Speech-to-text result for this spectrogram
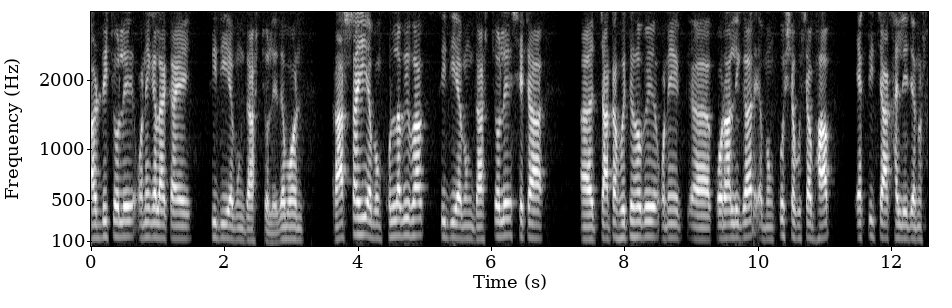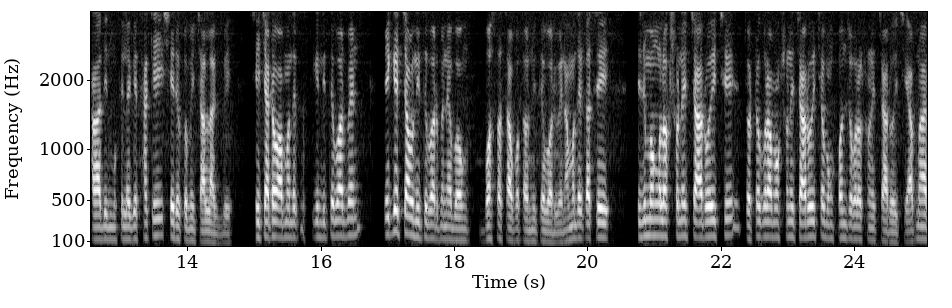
আরডি চলে অনেক এলাকায় সিডি এবং ডাস চলে। যেমন রাজশাহী এবং খুলনা বিভাগ সিডি এবং ডাস চলে সেটা চাটা হইতে হবে অনেক আহ, কড়া লিগার এবং কোষা কোষা ভাব। একটি চা খাইলে যেন সারাদিন মুখে লাগে থাকে সেরকমই চা লাগবে। সেই চাটাও আমাদের কাছ থেকে নিতে পারবেন প্যাকেট চাও নিতে পারবেন এবং বস্তা চা পাতাও নিতে পারবেন। আমাদের কাছে শ্রীমঙ্গল অকশনের চা রয়েছে চট্টগ্রাম অকশনের চা রয়েছে এবং পঞ্চগড় অকশনের চা রয়েছে। আপনার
